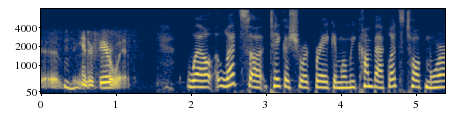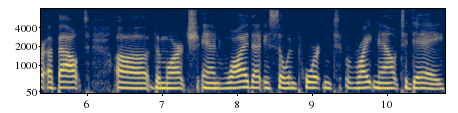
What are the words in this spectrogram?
uh, mm-hmm. interfere with. Well, let's uh, take a short break, and when we come back, let's talk more about uh, the march and why that is so important right now, today,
